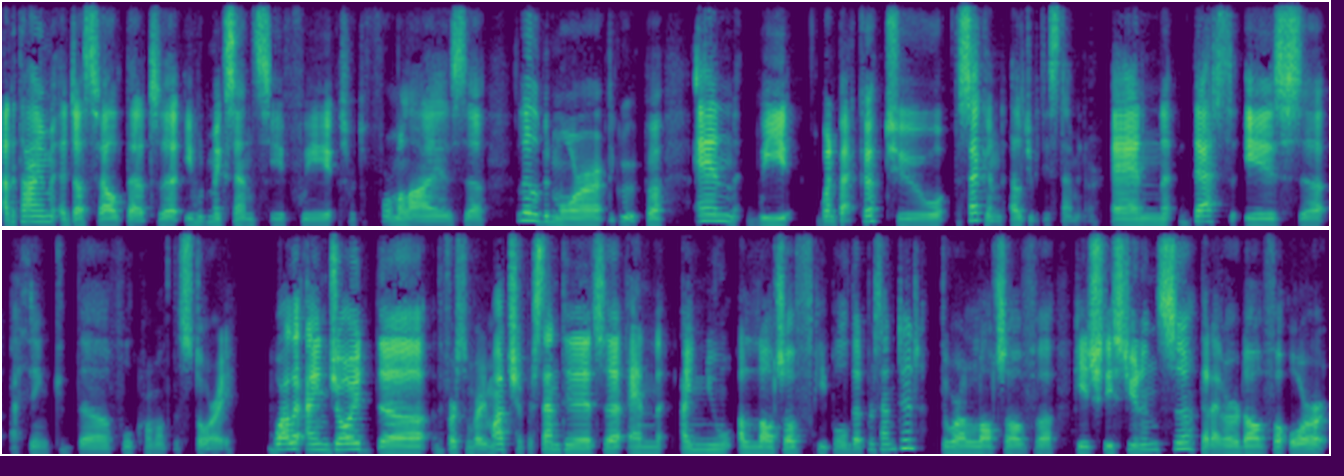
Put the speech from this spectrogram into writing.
At the time, I just felt that uh, it would make sense if we sort of formalize uh, a little bit more the group. And we went back to the second LGBT STEMinar. And that is, uh, I think, the fulcrum of the story. While I enjoyed the, the first one very much, I presented it uh, and I knew a lot of people that presented. There were a lot of uh, PhD students uh, that I've heard of or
